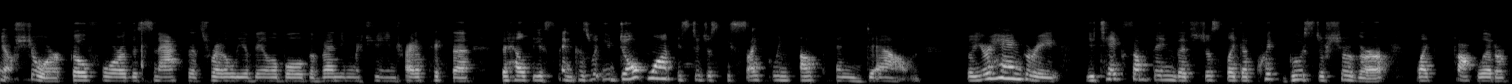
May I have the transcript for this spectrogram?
you know, sure, go for the snack that's readily available, the vending machine. Try to pick the the healthiest thing because what you don't want is to just be cycling up and down. So you're hangry. You take something that's just like a quick boost of sugar, like chocolate or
